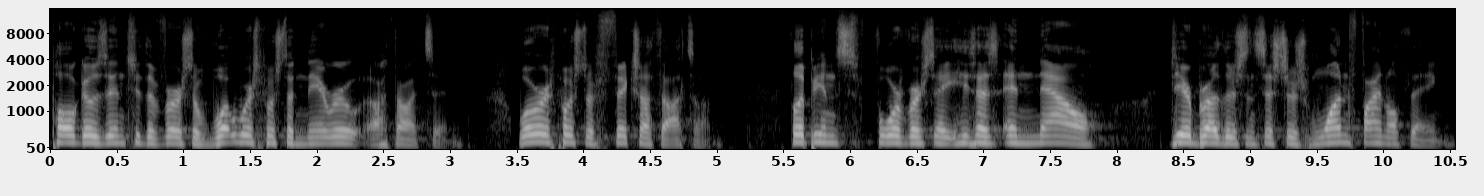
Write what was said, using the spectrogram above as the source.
Paul goes into the verse of what we're supposed to narrow our thoughts in, what we're supposed to fix our thoughts on. Philippians 4, verse 8, he says, And now, dear brothers and sisters, one final thing.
